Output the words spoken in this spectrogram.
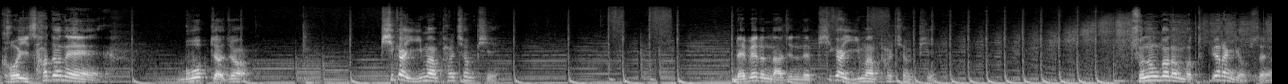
거의 사전의 무법자죠. 피가 2만 8천 피. 레벨은 낮은데 피가 2만 8천 피. 주는 거는 뭐 특별한 게 없어요.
